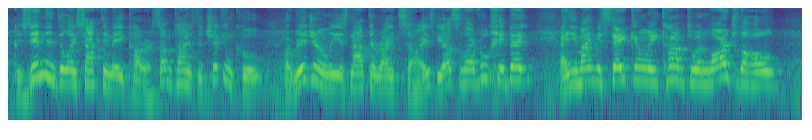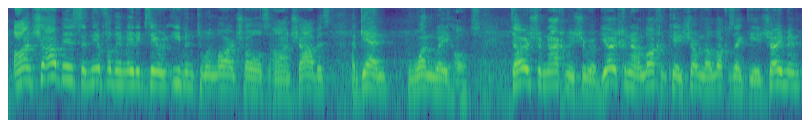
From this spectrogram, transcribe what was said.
Because then in Delay Eikara, sometimes the chicken coop originally is not the right size, and you might mistakenly come to enlarge the hole on Shabbos, and therefore they made Xer even to enlarge holes on Shabbos. Again, one way holes. Darish Nachman Shurab Yochanan, Allah the is like the Yeshayimim,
